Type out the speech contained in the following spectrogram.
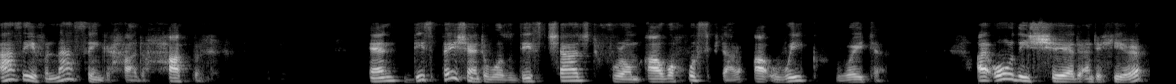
as if nothing had happened. And this patient was discharged from our hospital a week later. I already shared and here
